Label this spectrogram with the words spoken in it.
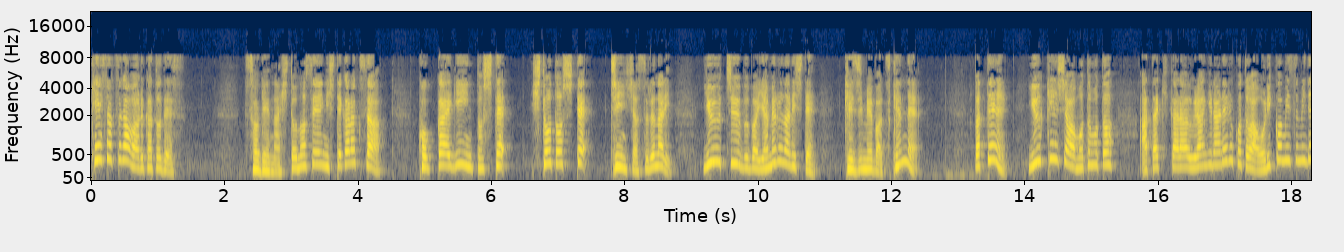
警察が悪かとです。そげな人のせいにしてからくさ、国会議員として、人として、陳謝するなり、YouTube ばやめるなりして、けじめばつけんねん。ばってん、有権者はもともと、あたきから裏切られることは織り込み済みで、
